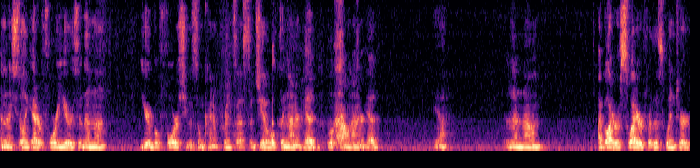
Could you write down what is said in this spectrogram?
And then she only had her four years. And then the year before, she was some kind of princess, and she had a little thing on her head, a little crown on her head. Yeah. And then um, I bought her a sweater for this winter.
